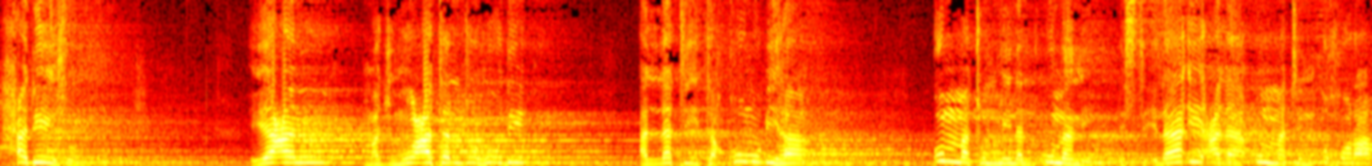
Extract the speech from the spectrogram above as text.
حديث يعني مجموعة الجهود التي تقوم بها أمة من الأمم لاستيلاء على أمة أخرى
